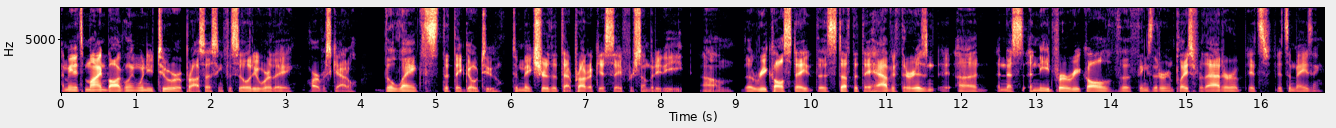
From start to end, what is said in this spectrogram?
I mean, it's mind boggling when you tour a processing facility where they harvest cattle, the lengths that they go to to make sure that that product is safe for somebody to eat. Um, the recall state, the stuff that they have, if there is uh, a, need for a recall, the things that are in place for that are it's it's amazing.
